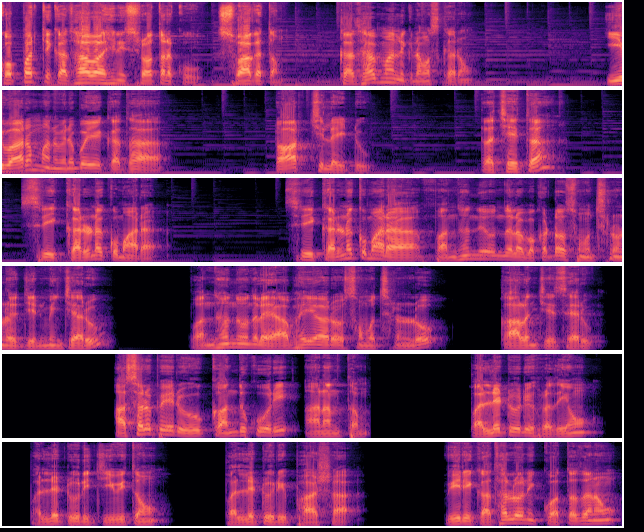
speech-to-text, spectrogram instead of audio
కొప్పర్తి కథావాహిని శ్రోతలకు స్వాగతం. కథాభిమానులకి నమస్కారం. ఈ వారం మనం వినబోయే కథ టార్చ్ లైటు. రచయిత శ్రీ కరుణకుమార. శ్రీ కరుణకుమార పంతొమ్మిది వందల ఒకటో సంవత్సరంలో జన్మించారు. పంతొమ్మిది వందల యాభై ఆరో సంవత్సరంలో కాలం చేశారు. అసలు పేరు కందుకూరి అనంతం. పల్లెటూరి హృదయం పల్లెటూరి జీవితం పల్లెటూరి భాష. వీరి కథలోని కొత్తదనం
